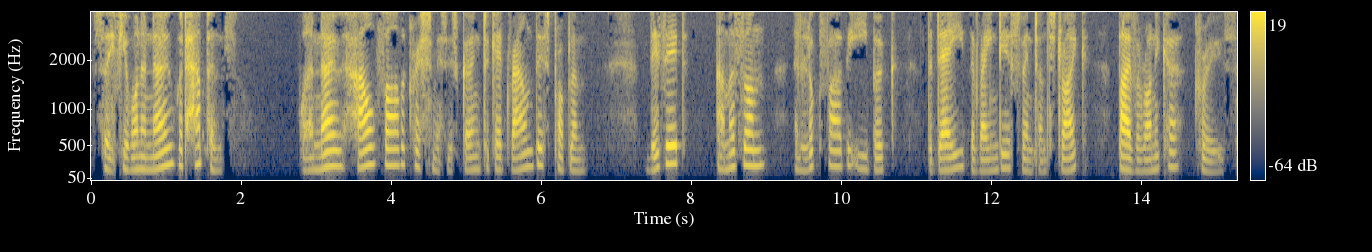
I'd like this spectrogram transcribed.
So if you want to know what happens Want to know how Father Christmas is going to get round this problem? Visit Amazon and look for the ebook The Day the Reindeers Went on Strike by Veronica Kruse.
